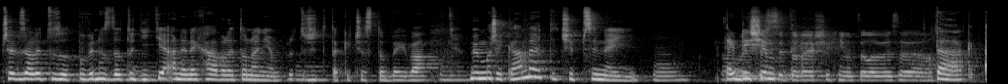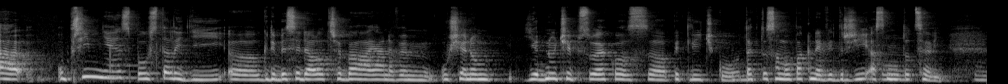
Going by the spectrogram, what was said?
převzali tu zodpovědnost za to dítě a nenechávali to na něm, protože to taky často bývá. Mm. My mu říkáme, ty čipsy nejí. Mm. Tak no, když jim... si to dají všichni u televize. A... Tak a upřímně spousta lidí, eh, kdyby si dalo třeba, já nevím, už jenom jednu čipsu jako z pytlíčku, mm. tak to samo pak nevydrží a sní mm. to celý. Mm.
